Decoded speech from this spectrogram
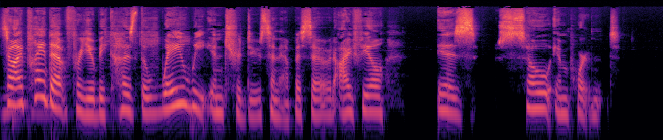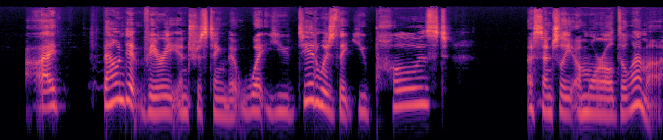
So I played that for you because the way we introduce an episode, I feel, is so important. I found it very interesting that what you did was that you posed essentially a moral dilemma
